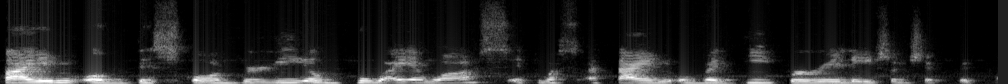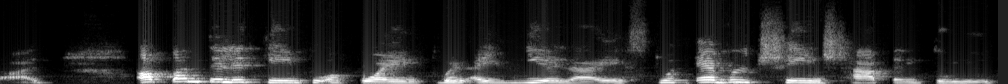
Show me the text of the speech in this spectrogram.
time of discovery of who I was. It was a time of a deeper relationship with God. Up until it came to a point when I realized whatever change happened to me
